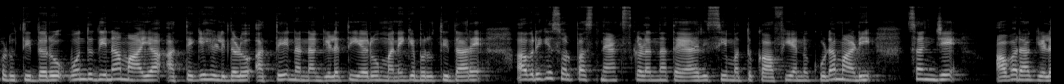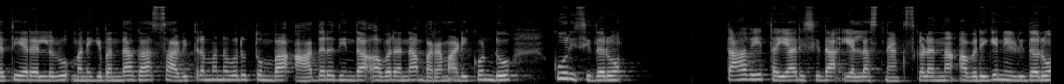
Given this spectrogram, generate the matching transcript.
ಪಡುತ್ತಿದ್ದರು. ಒಂದು ದಿನ ಮಾಯಾ ಅತ್ತೆಗೆ ಹೇಳಿದಳು, ಅತ್ತೆ, ನನ್ನ ಗೆಳತಿಯರು ಮನೆಗೆ ಬರುತ್ತಿದ್ದಾರೆ. ಅವರಿಗೆ ಸ್ವಲ್ಪ ಸ್ನ್ಯಾಕ್ಸ್ಗಳನ್ನು ತಯಾರಿಸಿ ಮತ್ತು ಕಾಫಿಯನ್ನು ಕೂಡ ಮಾಡಿ. ಸಂಜೆ ಅವರ ಗೆಳತಿಯರೆಲ್ಲರೂ ಮನೆಗೆ ಬಂದಾಗ ಸಾವಿತ್ರಮ್ಮನವರು ತುಂಬ ಆದರದಿಂದ ಅವರನ್ನು ಬರಮಾಡಿಕೊಂಡು ಕೂರಿಸಿದರು. ತಾವೇ ತಯಾರಿಸಿದ ಎಲ್ಲ ಸ್ನ್ಯಾಕ್ಸ್ಗಳನ್ನು ಅವರಿಗೆ ನೀಡಿದರು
